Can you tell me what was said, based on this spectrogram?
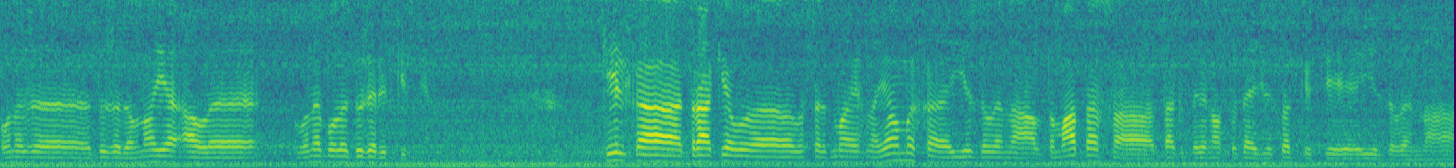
Вони вже дуже давно є, але вони були дуже рідкісні. Кілька траків е, серед моїх знайомих е, їздили на автоматах, а так 99% всі їздили на,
